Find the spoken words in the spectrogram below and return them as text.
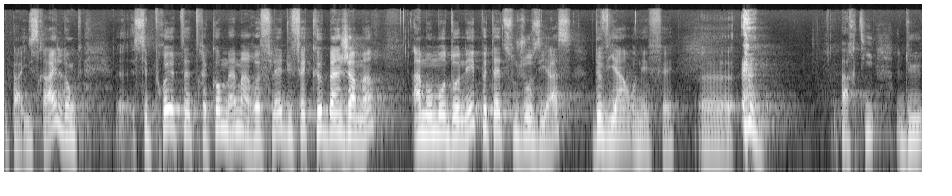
et pas Israël? Donc euh, c'est peut-être quand même un reflet du fait que Benjamin, à un moment donné, peut-être sous Josias, devient en effet partie du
